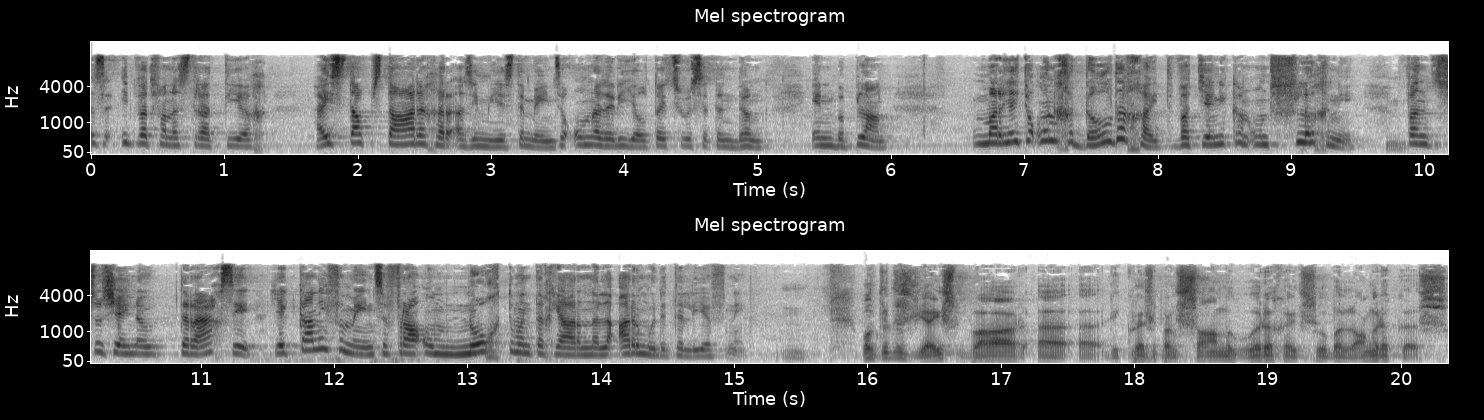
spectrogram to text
is iets wat van 'n strateeg. Hy stap stadiger as die meeste mense omdat hy die hele tyd so sit en dink en beplan. Maar jy het 'n ongeduldigheid wat jy nie kan ontvlug nie. Want soos jy nou reg sê, jy kan nie vir mense vra om nog 20 jaar in hulle armoede te leef nie. Hmm. Wel dit is juist waar uh, uh die kwessie van samehorigheid so belangrik is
